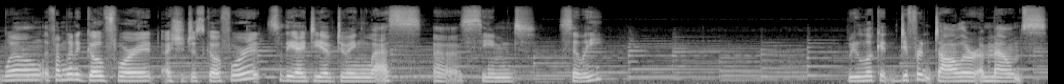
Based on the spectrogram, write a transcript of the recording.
well, if I'm going to go for it, I should just go for it. So the idea of doing less uh, seemed silly. We look at different dollar amounts,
